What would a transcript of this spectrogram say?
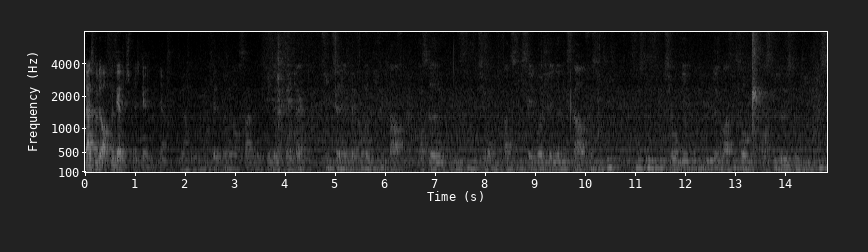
Das würde auch für ein Selbstgespräch gelten, ja. Ja, umgekehrt kann man auch sagen, okay, der Sprecher zieht seine performative Kraft aus der Institution. An sich selber stellt er nichts dar offensichtlich. Es muss die Institution geben und die wird dann quasi so ausgelöst und die ist,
